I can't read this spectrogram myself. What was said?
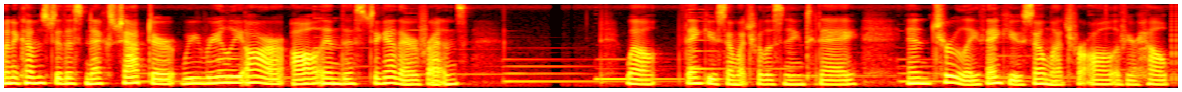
When it comes to this next chapter, we really are all in this together, friends. Well, thank you so much for listening today. And truly, thank you so much for all of your help.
